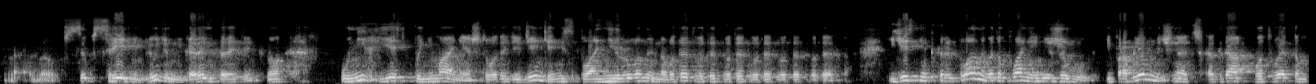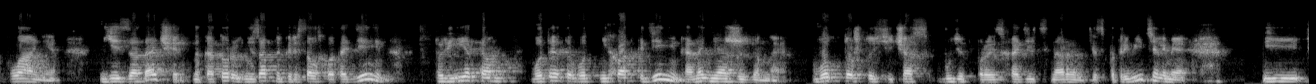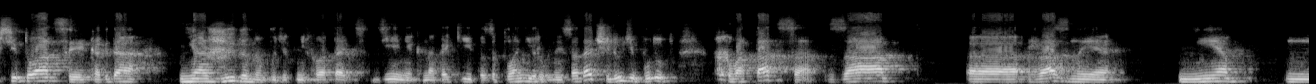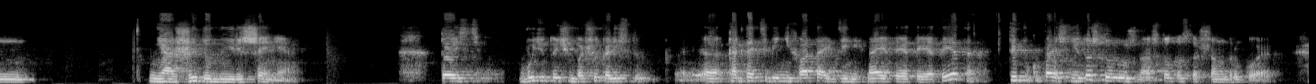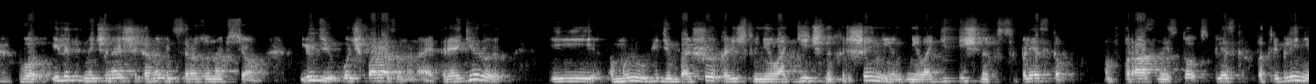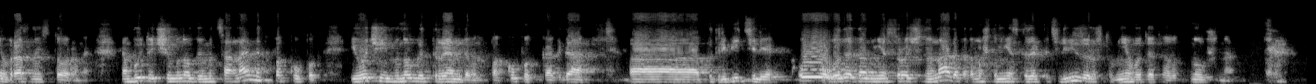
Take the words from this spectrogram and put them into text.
в среднем людям никогда не хватает денег. Но у них есть понимание, что вот эти деньги, они спланированы на вот это, вот это, вот это, вот это, вот это, вот это. И есть некоторые планы, в этом плане они живут. И проблемы начинаются, когда вот в этом плане есть задачи, на которые внезапно перестало хватать денег, при этом вот эта вот нехватка денег, она неожиданная. Вот то, что сейчас будет происходить на рынке с потребителями, и в ситуации, когда неожиданно будет не хватать денег на какие-то запланированные задачи, люди будут хвататься за э, разные не, неожиданные решения. То есть будет очень большое количество, э, когда тебе не хватает денег на это, это, это, это, ты покупаешь не то, что нужно, а что-то совершенно другое. Вот. Или ты начинаешь экономить сразу на всем. Люди очень по-разному на это реагируют. И мы увидим большое количество нелогичных решений, нелогичных всплесков в разные всплесках потребления в разные стороны. Там будет очень много эмоциональных покупок и очень много трендовых покупок, когда э, потребители, о, вот это мне срочно надо, потому что мне сказали по телевизору, что мне вот это вот нужно.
